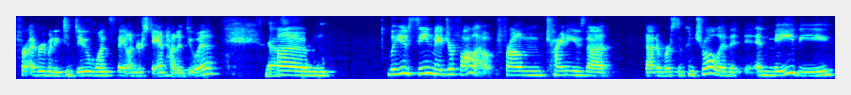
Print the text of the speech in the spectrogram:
for everybody to do once they understand how to do it yes. um, but you've seen major fallout from trying to use that that aversive control and and maybe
